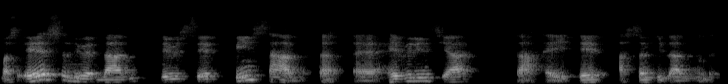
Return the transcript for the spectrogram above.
mas essa liberdade deve ser pensada, tá? É, reverenciar tá? É, e ter a santidade no meio.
